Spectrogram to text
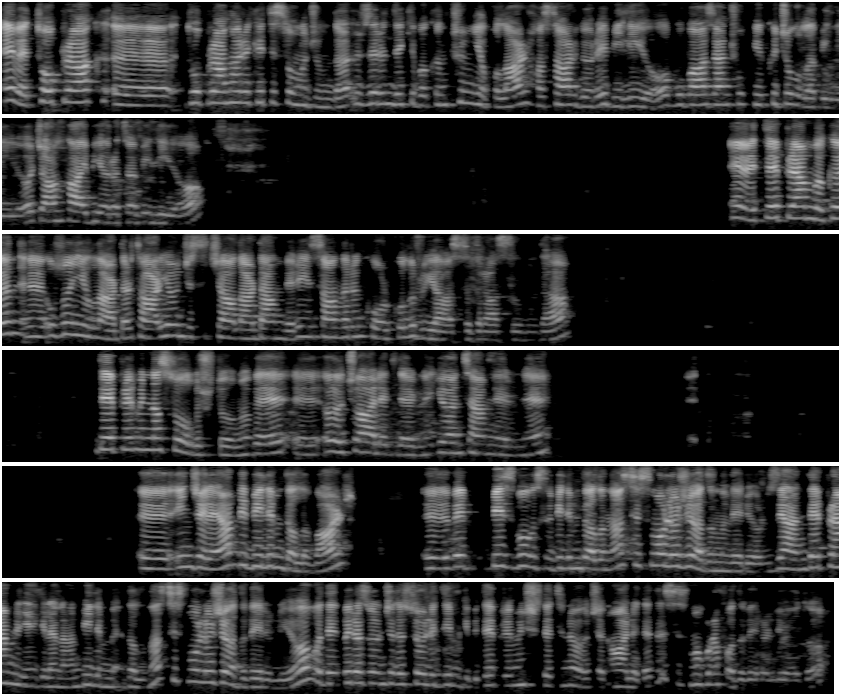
Evet, toprak, e, toprağın hareketi sonucunda üzerindeki bakın tüm yapılar hasar görebiliyor. Bu bazen çok yıkıcı olabiliyor, can kaybı yaratabiliyor. Evet, deprem bakın e, uzun yıllardır, tarih öncesi çağlardan beri insanların korkulu rüyasıdır aslında. Depremin nasıl oluştuğunu ve e, ölçü aletlerini, yöntemlerini e, inceleyen bir bilim dalı var. E, ve biz bu bilim dalına sismoloji adını veriyoruz. Yani depremle ilgilenen bilim dalına sismoloji adı veriliyor. Ve biraz önce de söylediğim gibi depremin şiddetini ölçen alete de sismograf adı veriliyordu.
